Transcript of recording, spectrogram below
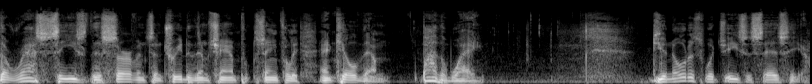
the rest seized the servants and treated them shamefully and killed them. By the way, do you notice what Jesus says here?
